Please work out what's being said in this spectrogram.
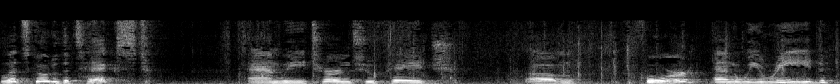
let's go to the text and we turn to page um, 4 and we read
